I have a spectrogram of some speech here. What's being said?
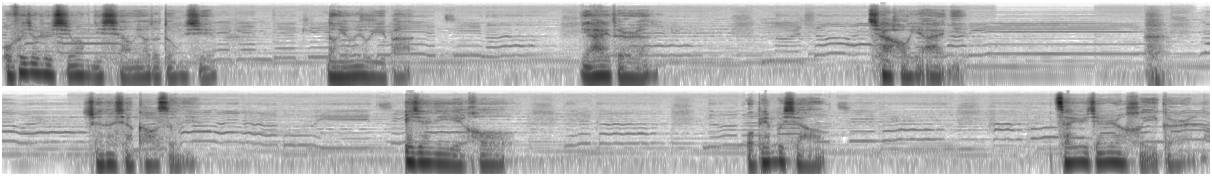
无非就是希望你想要的东西能拥有一半，你爱的人恰好也爱你。的想告诉你，遇见你以后，我便不想再遇见任何一个人了。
